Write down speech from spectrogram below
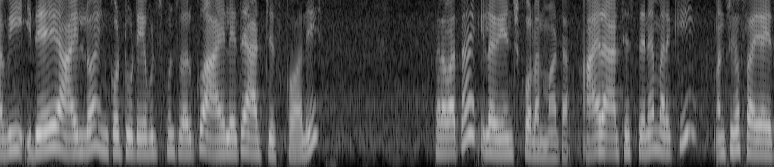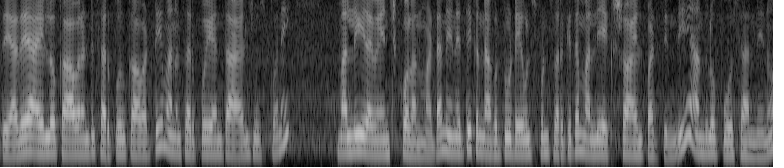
అవి ఇదే ఆయిల్లో ఇంకో టూ టేబుల్ స్పూన్స్ వరకు ఆయిల్ అయితే యాడ్ చేసుకోవాలి. తర్వాత ఇలా వేయించుకోవాలన్నమాట. ఆయిల్ యాడ్ చేస్తేనే మనకి మంచిగా ఫ్రై అవుతాయి. అదే ఆయిల్లో కావాలంటే సరిపోదు కాబట్టి మనం సరిపోయేంత ఆయిల్ చూసుకొని మళ్ళీ ఇలా వేయించుకోవాలన్నమాట. నేనైతే ఇక్కడ నాకు టూ టేబుల్ స్పూన్స్ వరకు అయితే మళ్ళీ ఎక్స్ట్రా ఆయిల్ పట్టింది. అందులో పోసాను నేను.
